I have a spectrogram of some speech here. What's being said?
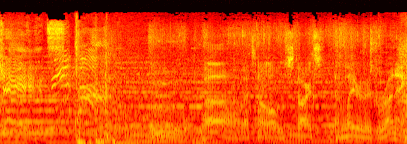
Kids! Ooh, wow, that's how it always starts. But then later there's running.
